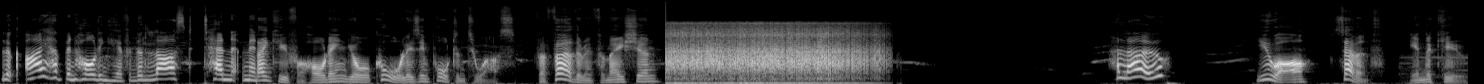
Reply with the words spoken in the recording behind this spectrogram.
Look, I have been holding here for the last ten minutes. Thank you for holding. Your call is important to us. For further information, Hello? you are seventh in the queue.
